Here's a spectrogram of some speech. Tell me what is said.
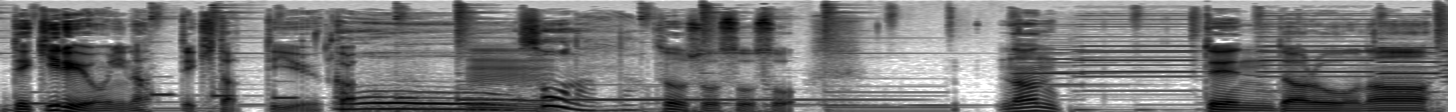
できるようになってきたっていうか。うん。そうなんだ。そうそうそうそうなんてんだろうな。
